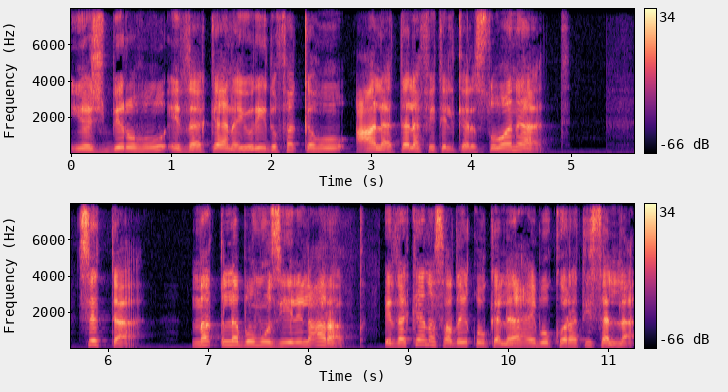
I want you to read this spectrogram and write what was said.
يجبره إذا كان يريد فكه على تلف تلك الاسطوانات. 6. مقلب مزيل العرق إذا كان صديقك لاعب كرة سلة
